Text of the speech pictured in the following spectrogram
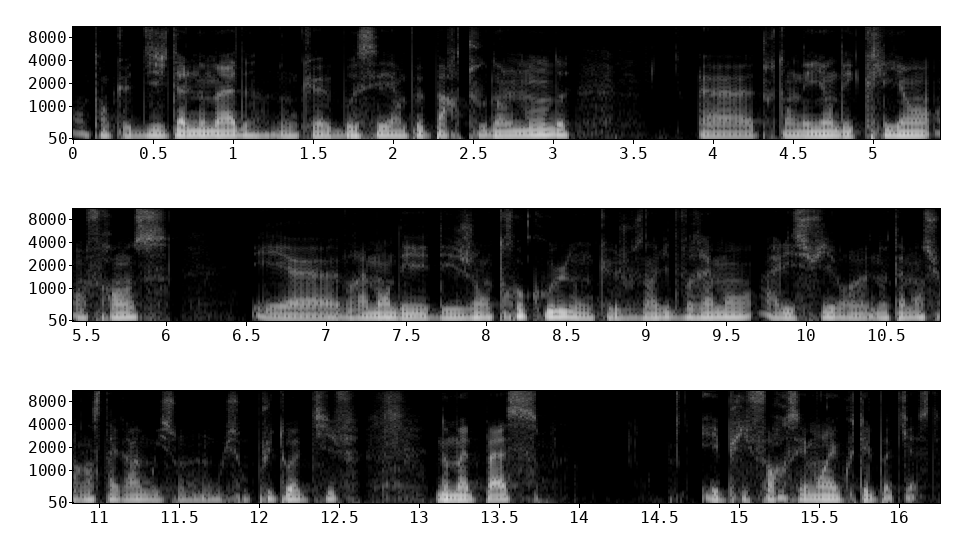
en, tant que digital nomade, donc euh, bosser un peu partout dans le monde, tout en ayant des clients en France et vraiment des, gens trop cool. Donc je vous invite vraiment à les suivre, notamment sur Instagram où ils sont, plutôt actifs. Nomad Pass et puis forcément écouter le podcast.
